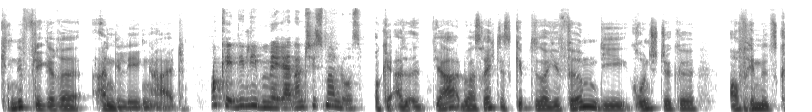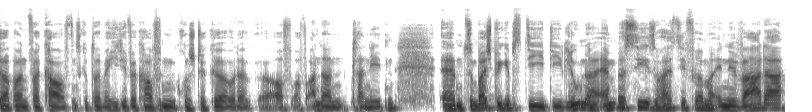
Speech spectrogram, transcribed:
kniffligere Angelegenheit. Okay, die lieben wir ja. Dann schieß mal los. Okay, also ja, du hast recht. Es gibt solche Firmen, die Grundstücke auf Himmelskörpern verkaufen. Es gibt auch welche, die verkaufen Grundstücke oder äh, auf, auf anderen Planeten. Ähm, zum Beispiel gibt es die, die Lunar Embassy, so heißt die Firma in Nevada.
